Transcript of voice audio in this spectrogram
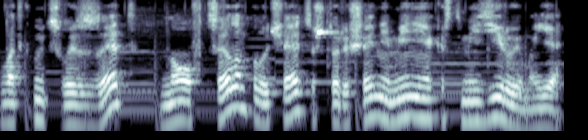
воткнуть свой Z, но в целом получается, что решение менее кастомизируемое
